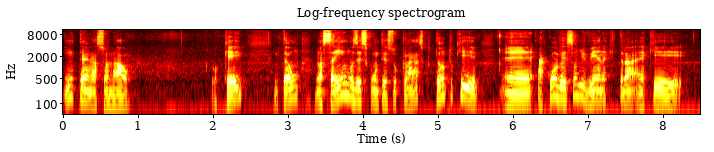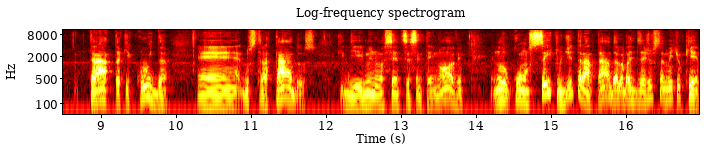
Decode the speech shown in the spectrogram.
internacional. Ok? Então nós saímos desse contexto clássico, tanto que é, a Convenção de Viena que, tra é, que trata, que cuida é, dos tratados de 1969, no conceito de tratado ela vai dizer justamente o que?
